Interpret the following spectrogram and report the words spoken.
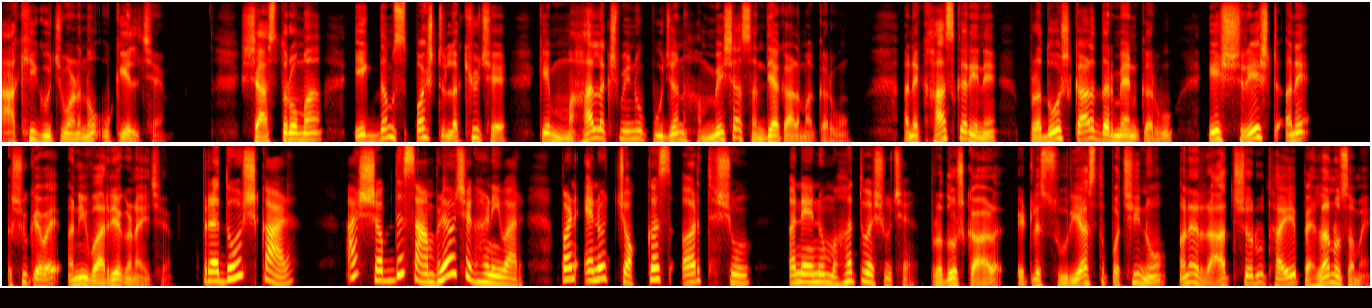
આખી ગૂંચવણનો ઉકેલ છે. શાસ્ત્રોમાં એકદમ સ્પષ્ટ લખ્યું છે કે મહાલક્ષ્મીનું પૂજન હંમેશા સંધ્યાકાળમાં કરવું અને ખાસ કરીને પ્રદોષકાળ દરમિયાન કરવું એ શ્રેષ્ઠ અને શું કહેવાય? અનિવાર્ય ગણાય છે. પ્રદોષકાળ? આ શબ્દ સાંભળ્યો છે ઘણીવાર પણ એનો ચોક્કસ અર્થ શું? અને એનું મહત્વ શું છે? પ્રદોષકાળ એટલે સૂર્યાસ્ત પછીનો અને રાત શરૂ થાય એ પહેલાનો સમય.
